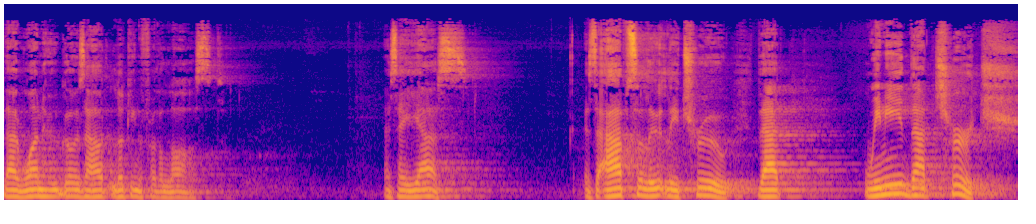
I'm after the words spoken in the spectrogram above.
that one who goes out looking for the lost. I say, yes, it's absolutely true that we need that church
